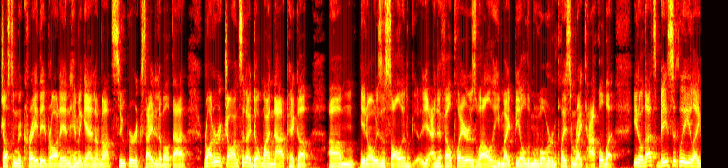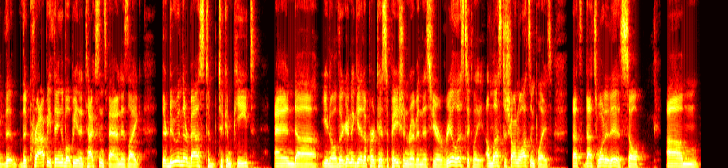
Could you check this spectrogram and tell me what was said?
Justin McCray, they brought in him again. I'm not super excited about that. Roderick Johnson, I don't mind that pickup. Um, you know, he's a solid NFL player as well. He might be able to move over and play some right tackle, but you know, that's basically like the the crappy thing about being a Texans fan is like they're doing their best to to compete and uh, you know they're going to get a participation ribbon this year realistically unless deshaun watson plays that's that's what it is so um,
